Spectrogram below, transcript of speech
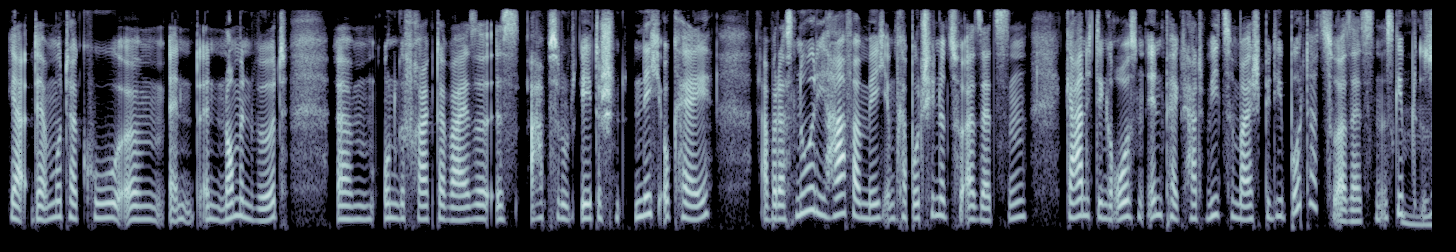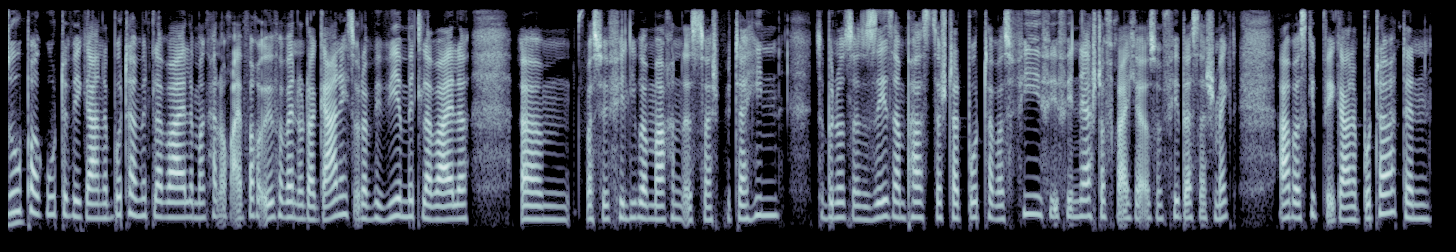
ja der Mutterkuh ähm, ent, entnommen wird, ähm, ungefragterweise, ist absolut ethisch nicht okay. Aber dass nur die Hafermilch im Cappuccino zu ersetzen, gar nicht den großen Impact hat, wie zum Beispiel die Butter zu ersetzen. Es gibt mhm. super gute vegane Butter mittlerweile. Man kann auch einfach Öl verwenden oder gar nichts. Oder wie wir mittlerweile, ähm, was wir viel lieber machen, ist zum Beispiel Tahin zu benutzen, also Sesampaste statt Butter, was viel, viel, viel nährstoffreicher ist und viel besser schmeckt. Aber es gibt vegane Butter, denn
